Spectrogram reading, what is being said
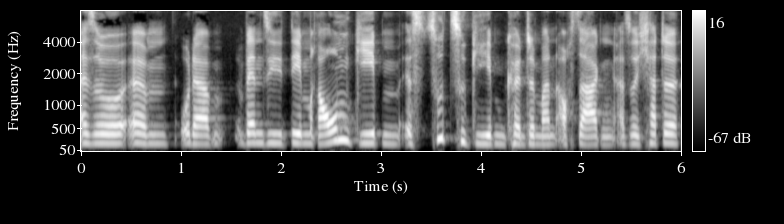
Also ähm, oder wenn sie dem Raum geben, es zuzugeben, könnte man auch sagen. Also ich hatte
